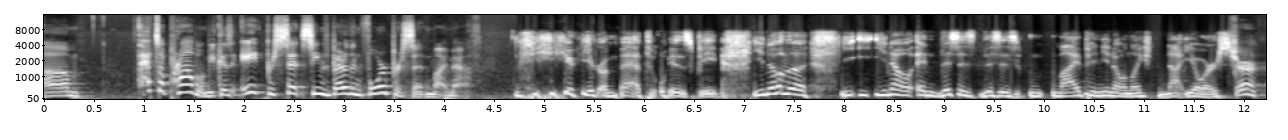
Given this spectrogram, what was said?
um, that's a problem because 8% seems better than 4% in my math. you're, you're a math whiz, Pete. You know the, you, you know, and this is this is my opinion only, not yours. Sure.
